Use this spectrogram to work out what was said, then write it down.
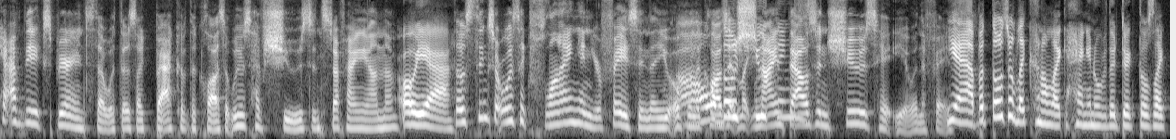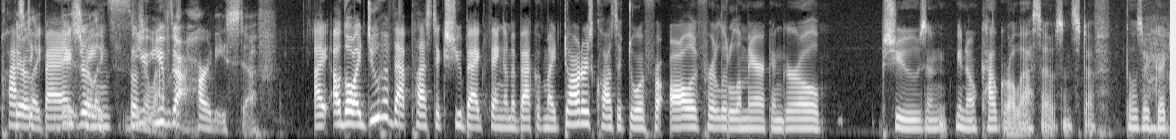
have the experience though with those like back of the closet. We always have shoes and stuff hanging on them. oh yeah Those things are always like flying in your face, and then you open Oh, the closet, and like nine thousand shoes hit you in the face. yeah, but those are like kind of like hanging over the dick. Those like plastic like bag these are things. Those you, you've got hardy stuff. I, although I do have that plastic shoe bag thing on the back of my daughter's closet door for all of her little American Girl shoes and you know cowgirl lassos and stuff. Those are good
